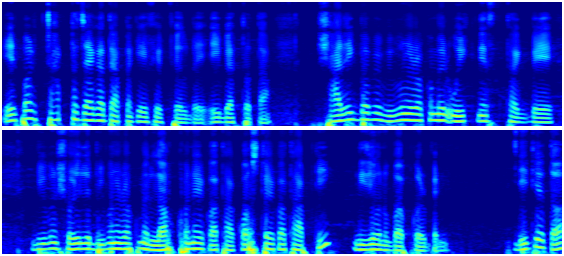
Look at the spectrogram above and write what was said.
এরপর চারটা জায়গাতে আপনাকে এফেক্ট ফেলবে এই ব্যর্থতা। শারীরিকভাবে বিভিন্ন রকমের উইকনেস থাকবে। বিভিন্ন শরীরে বিভিন্ন রকমের লক্ষণের কথা, কষ্টের কথা আপনি নিজে অনুভব করবেন। দ্বিতীয়ত,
